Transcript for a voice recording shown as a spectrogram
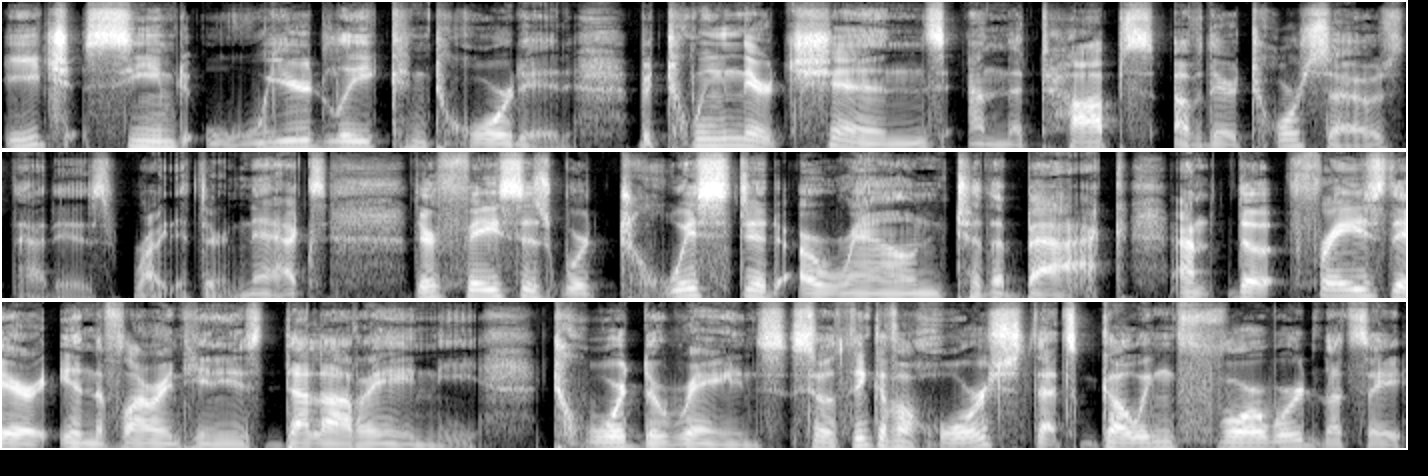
Each seemed weirdly contorted. Between their chins and the tops of their torsos, that is, right at their necks, their faces were twisted around to the back. And the phrase there in the Florentine is dalla reni, toward the reins. So think of a horse that's going forward. Let's say,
